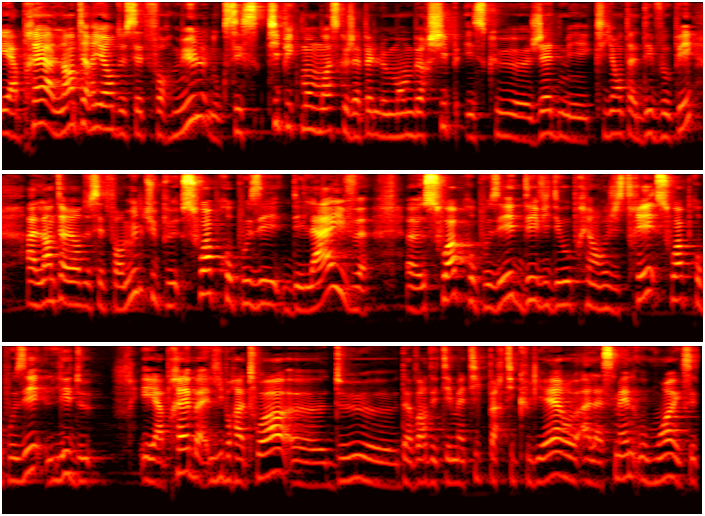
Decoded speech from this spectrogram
Et après, à l'intérieur de cette formule, donc c'est typiquement moi ce que j'appelle le membership et ce que euh, j'aide mes clientes à développer. À l'intérieur de cette formule, tu peux soit proposer des lives, soit proposer des vidéos préenregistrées, soit proposer les deux. Et après, bah, libre à toi euh, de euh, d'avoir des thématiques particulières euh, à la semaine, au mois, etc.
